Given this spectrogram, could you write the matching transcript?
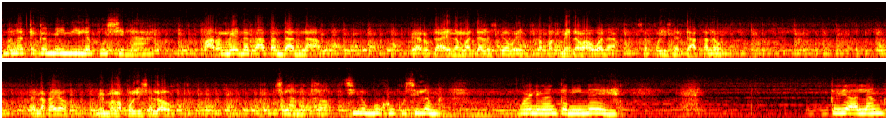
Mga taga Maynila po sila. Parang may natatandaan na ako. Pero gaya ng madalas gawin, kapag may nawawala, sa pulis nagtatanong. Na kayo, may mga pulis sa loob. Salamat ho. Sinubukan ko silang warningan kanina eh. Kaya lang,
